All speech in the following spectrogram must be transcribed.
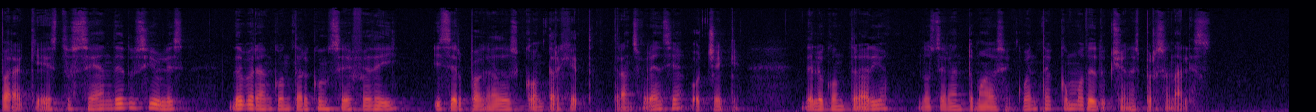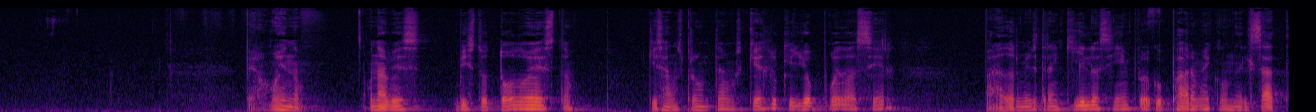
para que estos sean deducibles, deberán contar con CFDI y ser pagados con tarjeta, transferencia o cheque. De lo contrario, no serán tomados en cuenta como deducciones personales. Pero bueno, una vez visto todo esto, quizá nos preguntemos, ¿qué es lo que yo puedo hacer para dormir tranquilo sin preocuparme con el SAT?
